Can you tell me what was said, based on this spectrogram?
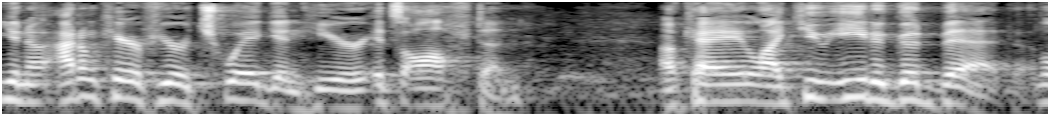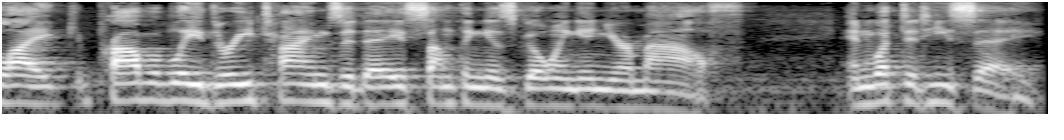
You know, I don't care if you're a twig in here, it's often. Okay, like you eat a good bit, like probably three times a day, something is going in your mouth. And what did he say?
